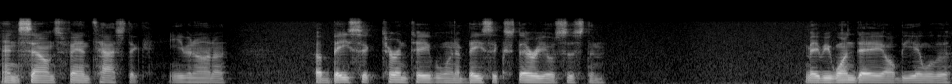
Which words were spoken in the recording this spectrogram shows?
And sounds fantastic, even on a, a basic turntable and a basic stereo system. Maybe one day I'll be able to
